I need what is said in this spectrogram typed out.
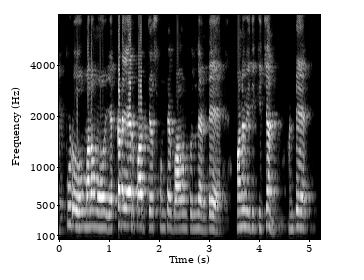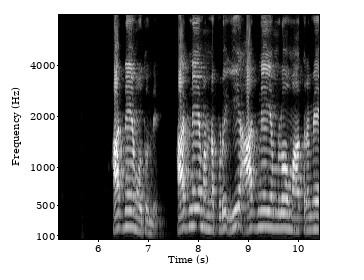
ఎప్పుడు మనము ఎక్కడ ఏర్పాటు చేసుకుంటే బాగుంటుంది అంటే మనం ఇది కిచెన్ అంటే ఆగ్నేయం అవుతుంది ఆగ్నేయం అన్నప్పుడు ఈ ఆగ్నేయంలో మాత్రమే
